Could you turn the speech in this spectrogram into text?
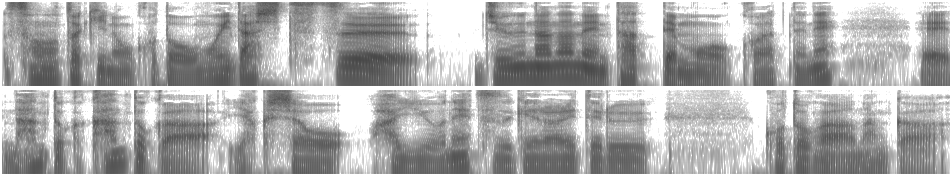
その時のことを思い出しつつ17年経ってもこうやってね、えー、なんとかかんとか役者を俳優をね続けられてることがなんか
